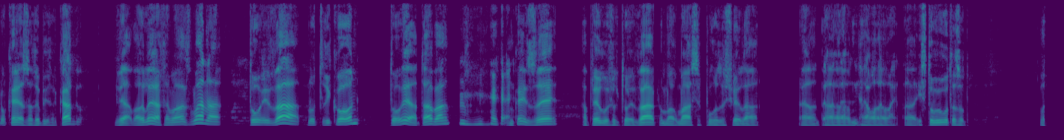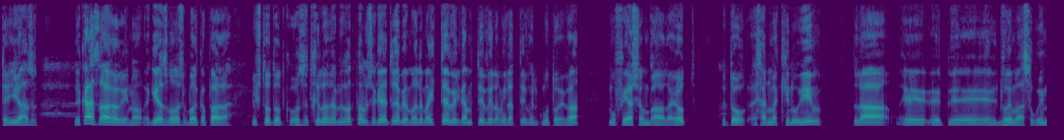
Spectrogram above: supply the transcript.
אוקיי, אז הרבי רקד, ואמר לך, אמר רחמנה, תועבה, נוטריקון, טועה, אתה בא. אוקיי, זה הפירוש של תועבה, כלומר, מה הסיפור הזה של ההסתובבות הזאת, התהייה הזאת. וכעס האחרינו, הגיע זמנו של בר כפרה לשתות עוד כוס, התחיל הרבי עוד פעם לשגע את רבי, אמר למה היא תבל? גם תבל, המילה תבל כמו תועבה, מופיעה שם באריות בתור אחד מהכינויים לדברים האסורים.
